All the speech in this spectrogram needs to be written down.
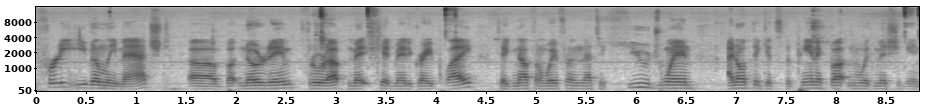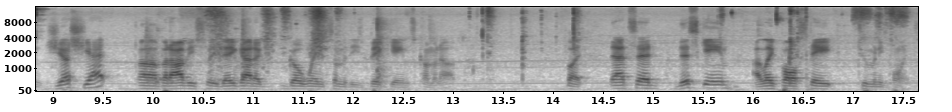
pretty evenly matched. Uh, but Notre Dame threw it up. Ma- kid made a great play. Take nothing away from them. That's a huge win. I don't think it's the panic button with Michigan just yet. Uh, but obviously, they got to go win some of these big games coming up. But that said, this game, I like Ball State. Too many points.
